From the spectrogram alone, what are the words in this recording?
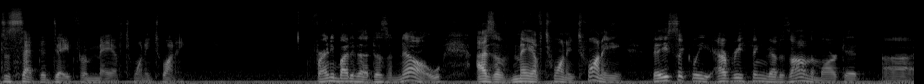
to set the date for May of 2020 for anybody that doesn't know, as of May of 2020, basically everything that is on the market uh,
